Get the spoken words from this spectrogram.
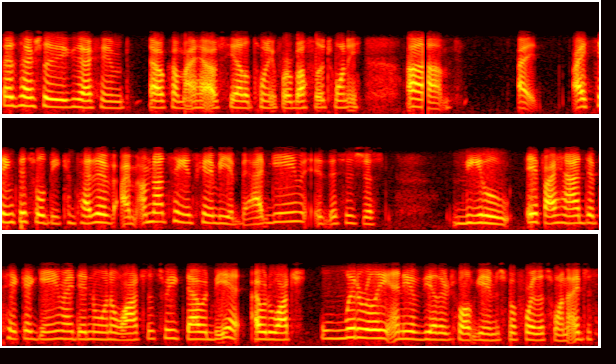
That's actually the exact same outcome I have. Seattle 24, Buffalo 20. Um, I I think this will be competitive. I'm I'm not saying it's going to be a bad game. This is just the if I had to pick a game I didn't want to watch this week, that would be it. I would watch literally any of the other 12 games before this one. I just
